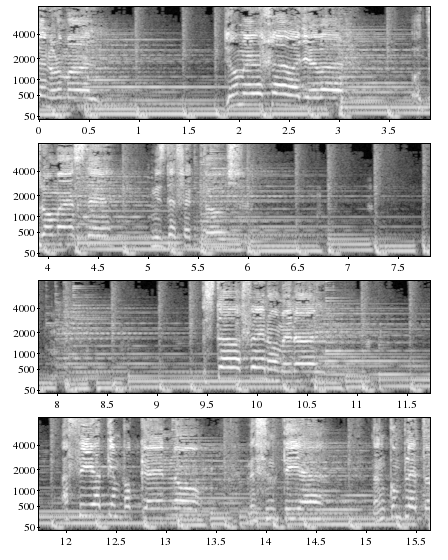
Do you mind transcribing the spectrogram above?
normal. Yo me dejaba llevar otro más de mis defectos. Estaba fenomenal. Hacía tiempo que no me sentía tan completo.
